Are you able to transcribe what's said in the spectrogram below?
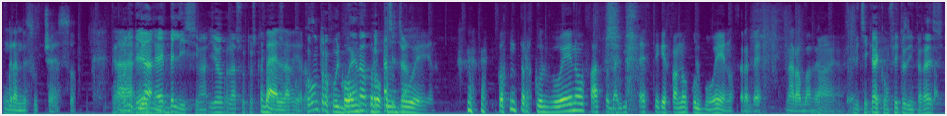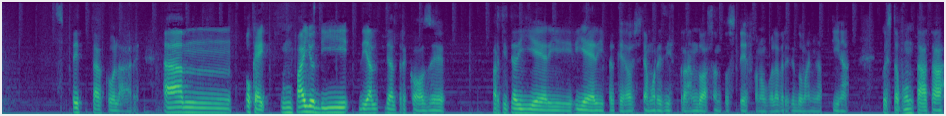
un, grande, successo. Però uh, l'idea io... è bellissima, io la sottoscrivo. Bella, vero? Contro Cool Bueno mi piace già. Bueno. contro Bueno fatto dagli stessi che fanno Cool Bueno sarebbe una roba no, dici che è conflitto di interessi spettacolare Um, ok, un paio di, di, al- di, altre cose. Partita di ieri, ieri, perché stiamo registrando a Santo Stefano, voi l'avrete domani mattina. Questa puntata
